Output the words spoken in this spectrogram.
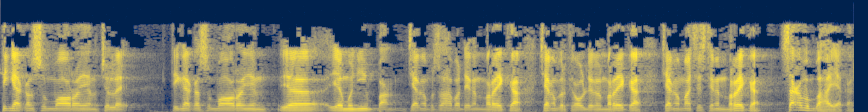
Tinggalkan semua orang yang jelek, Tinggalkan semua orang yang ya yang menyimpang. Jangan bersahabat dengan mereka, jangan bergaul dengan mereka, jangan majlis dengan mereka. Sangat membahayakan.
